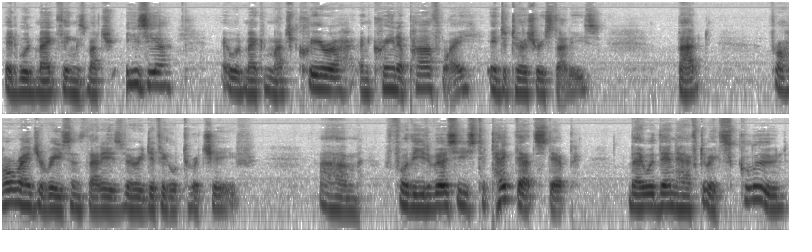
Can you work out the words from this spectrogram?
It would make things much easier. It would make a much clearer and cleaner pathway into tertiary studies. But for a whole range of reasons, that is very difficult to achieve. Um, for the universities to take that step, they would then have to exclude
